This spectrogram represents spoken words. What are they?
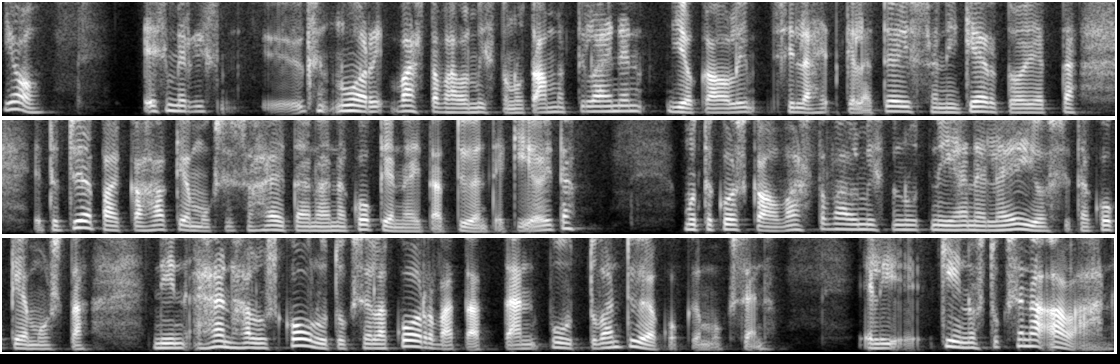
Joo. Esimerkiksi yksi nuori vastavalmistunut ammattilainen, joka oli sillä hetkellä töissä, niin kertoi, että, että työpaikkahakemuksissa haetaan aina kokeneita työntekijöitä. Mutta koska on vastavalmistunut, niin hänellä ei ole sitä kokemusta, niin hän halusi koulutuksella korvata tämän puuttuvan työkokemuksen, eli kiinnostuksena alaan.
